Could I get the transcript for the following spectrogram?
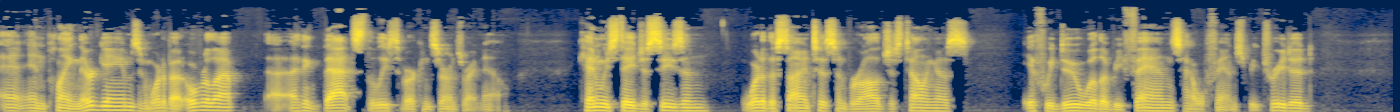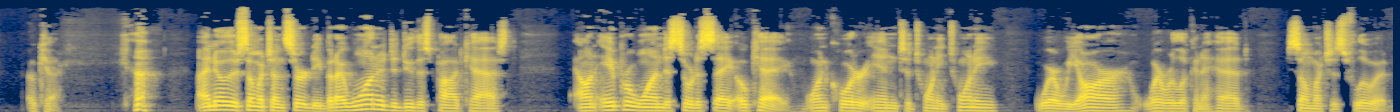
and, and playing their games and what about overlap I think that's the least of our concerns right now can we stage a season what are the scientists and virologists telling us if we do, will there be fans? How will fans be treated? Okay. I know there's so much uncertainty, but I wanted to do this podcast on April 1 to sort of say, okay, one quarter into 2020, where we are, where we're looking ahead, so much is fluid.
